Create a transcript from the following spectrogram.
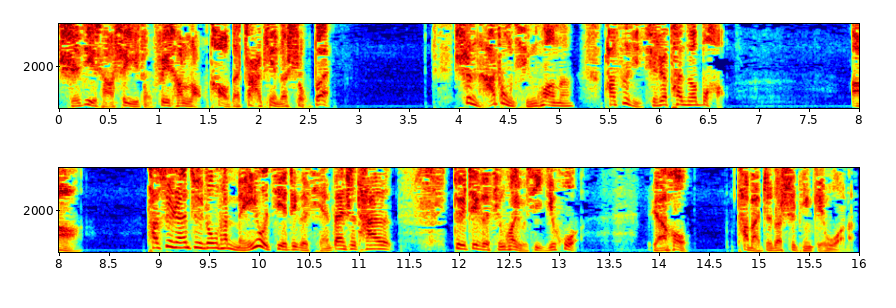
实际上是一种非常老套的诈骗的手段？”是哪种情况呢？他自己其实判断不好，啊，他虽然最终他没有借这个钱，但是他对这个情况有些疑惑，然后他把这段视频给我了，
